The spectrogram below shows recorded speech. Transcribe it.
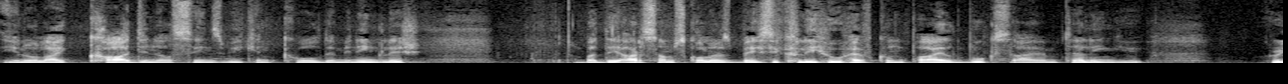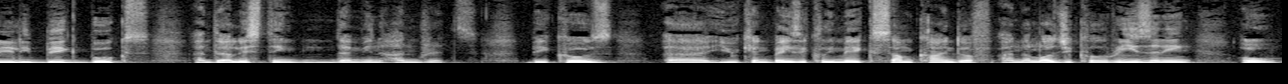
you know, like cardinal sins, we can call them in English. But there are some scholars basically who have compiled books, I am telling you, really big books, and they're listing them in hundreds because uh, you can basically make some kind of analogical reasoning. Oh,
